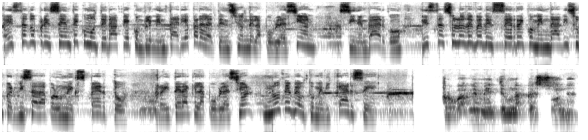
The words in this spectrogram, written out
ha estado presente como terapia complementaria para la atención de la población. Sin embargo, esta solo debe de ser recomendada y supervisada por un experto. Reitera que la población no debe automedicarse. Probablemente una persona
